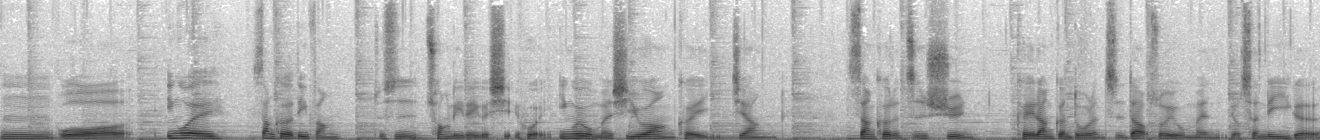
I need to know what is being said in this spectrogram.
嗯，我因为上课的地方就是创立了一个协会，因为我们希望可以将上课的资讯。可以让更多人知道，所以我们有成立一个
